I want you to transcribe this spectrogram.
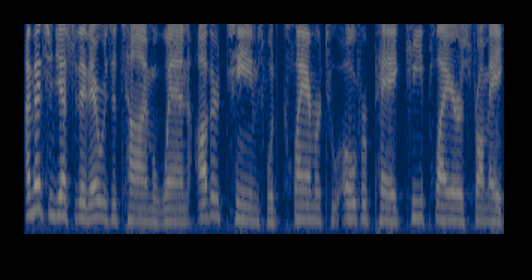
I mentioned yesterday there was a time when other teams would clamor to overpay key players from a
